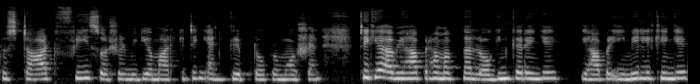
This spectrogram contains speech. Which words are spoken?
to start free social media marketing and crypto promotion ठीक है, अब यहाँ पर हम अपना लॉग इन करेंगे। यहाँ पर ईमेल लिखेंगे।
